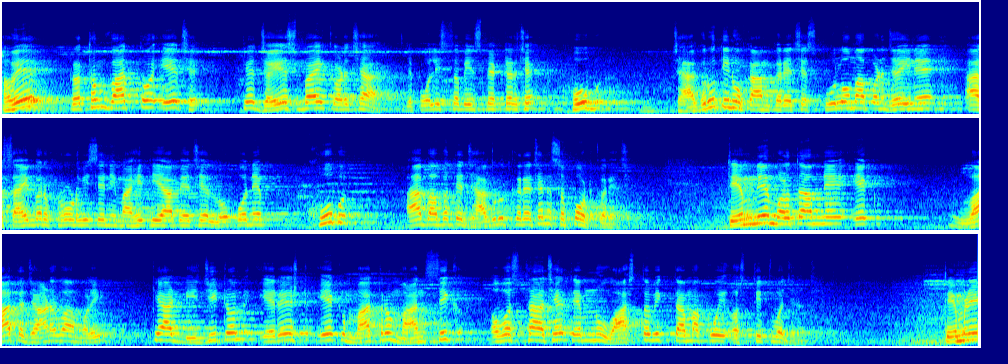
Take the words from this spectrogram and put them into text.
હવે પ્રથમ વાત તો એ છે કે જયેશભાઈ કડછા, જે પોલીસ સબ ઇન્સ્પેક્ટર છે, ખૂબ જાગૃતિનું કામ કરે છે. સ્કૂલોમાં પણ જઈને આ સાયબર ફ્રોડ વિશેની માહિતી આપે છે. લોકોને ખૂબ આ બાબતે જાગૃત કરે છે અને સપોર્ટ કરે છે. તેમને મળતા અમને એક વાત જાણવા મળી કે આ ડિજિટલ એરેસ્ટ એક માત્ર માનસિક અવસ્થા છે, તેમનું વાસ્તવિકતામાં કોઈ અસ્તિત્વ જ નથી. તેમણે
